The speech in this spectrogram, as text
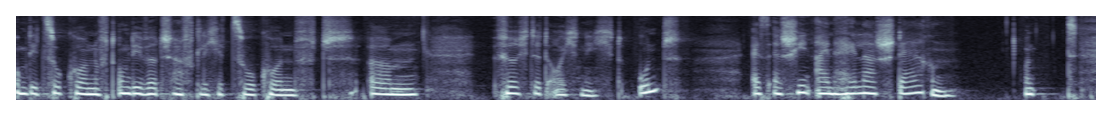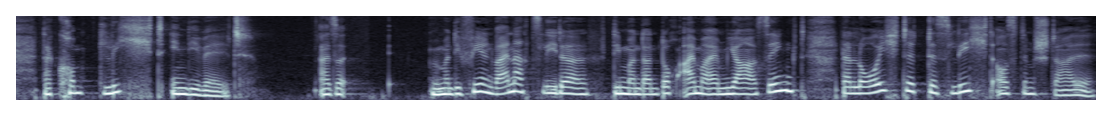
um die Zukunft, um die wirtschaftliche Zukunft. Ähm, fürchtet euch nicht. Und es erschien ein heller Stern. Und da kommt Licht in die Welt. Also wenn man die vielen Weihnachtslieder, die man dann doch einmal im Jahr singt, da leuchtet das Licht aus dem Stall.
